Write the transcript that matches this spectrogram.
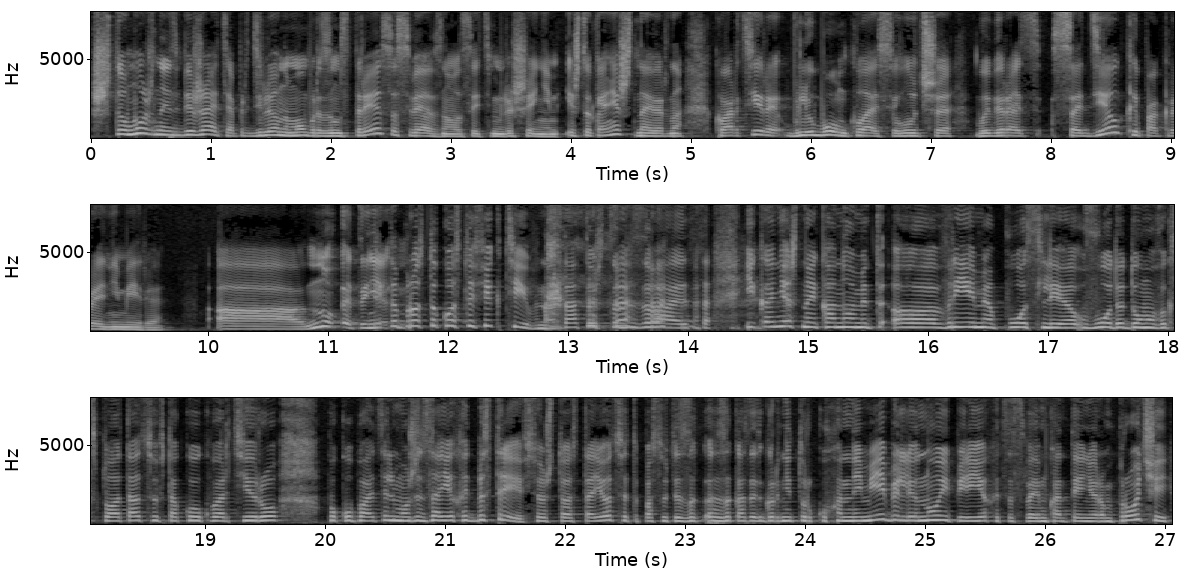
что можно избежать определенным образом стресса, связанного с этим решением, и что, конечно, наверное, квартиры в любом классе лучше выбирать с отделкой, по крайней мере, а, ну, это не... Это просто кост-эффективно, да, то, что называется. И, конечно, экономит э, время после ввода дома в эксплуатацию в такую квартиру. Покупатель может заехать быстрее. Все, что остается, это, по сути, заказать гарнитур кухонной мебели, ну и переехать со своим контейнером прочей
